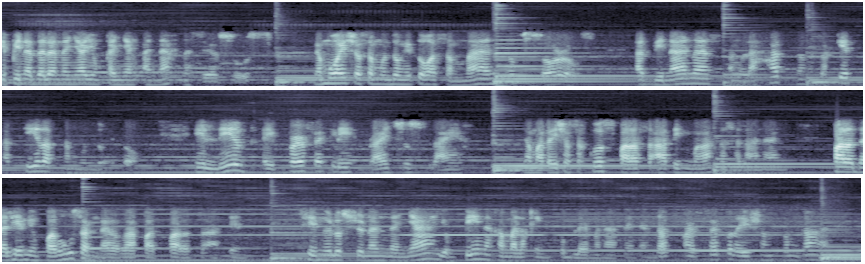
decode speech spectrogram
Ipinadala na niya yung kanyang anak na si Jesus. Namuhay siya sa mundong ito as a man of sorrows at dinanas ang lahat ng sakit at hirap ng mundo ito. He lived a perfectly righteous life. Namatay siya sa krus para sa ating mga kasalanan, para dalhin yung parusang nararapat para sa atin sinulusyonan na niya yung pinakamalaking problema natin and that's our separation from God.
